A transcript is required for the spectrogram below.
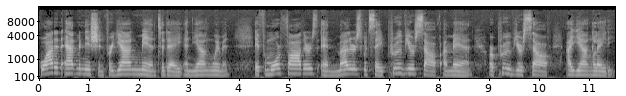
What an admonition for young men today and young women. If more fathers and mothers would say, Prove yourself a man, or prove yourself a young lady.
